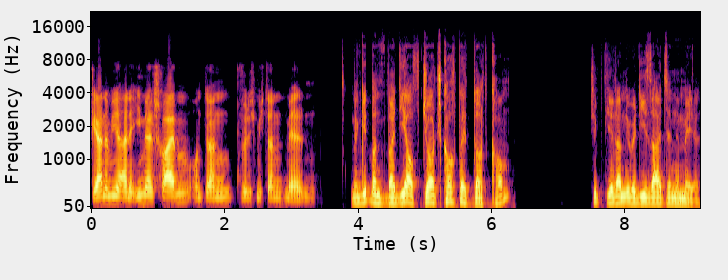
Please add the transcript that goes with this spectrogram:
gerne mir eine E-Mail schreiben und dann würde ich mich dann melden. Dann geht man bei dir auf georgekochbeck.com, schickt dir dann über die Seite eine Mail.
